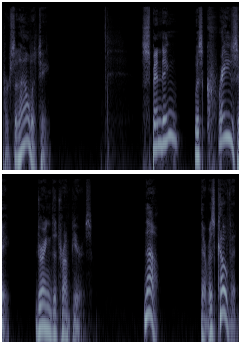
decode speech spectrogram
personality. Spending was crazy during the Trump years. Now, there was COVID.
